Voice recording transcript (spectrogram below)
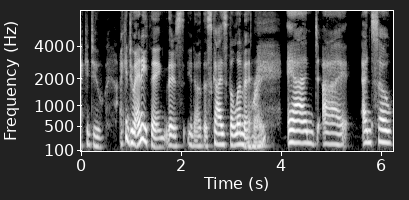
I can do I can do anything. There's you know the sky's the limit. Right. And uh, and so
